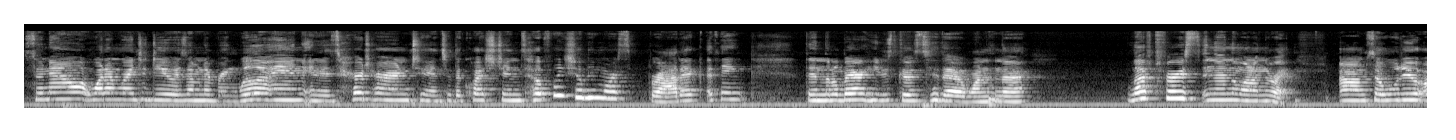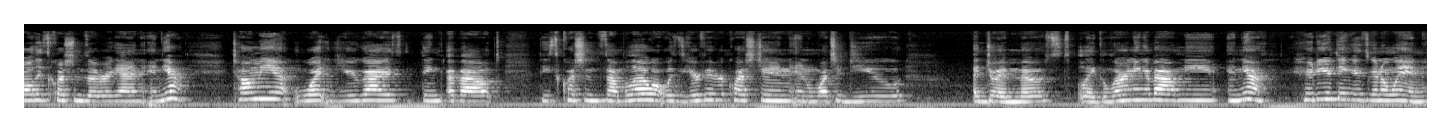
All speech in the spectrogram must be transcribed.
So now what I'm going to do is I'm going to bring Willow in. And It is her turn to answer the questions. Hopefully she'll be more sporadic, I think, than Little Bear. He just goes to the one on the left first and then the one on the right. Um, so we'll do all these questions over again. And yeah, tell me what you guys think about these questions down below. What was your favorite question and what did you enjoy most, like learning about me? And yeah, who do you think is going to win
